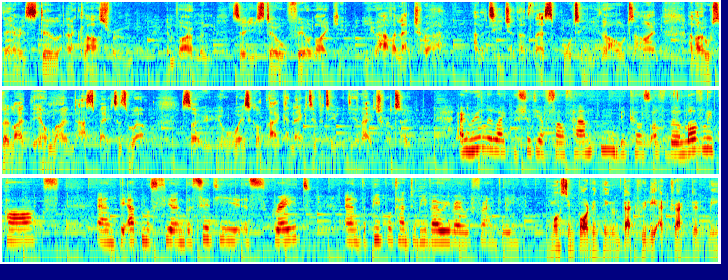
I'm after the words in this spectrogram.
there is still a classroom environment, so you still feel like you have a lecturer and a teacher that's there supporting you the whole time. And I also like the online aspect as well, so you've always got that connectivity with your lecturer too. I really like the city of Southampton because of the lovely parks and the atmosphere in the city is great and the people tend to be very, very friendly most important thing that really attracted me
